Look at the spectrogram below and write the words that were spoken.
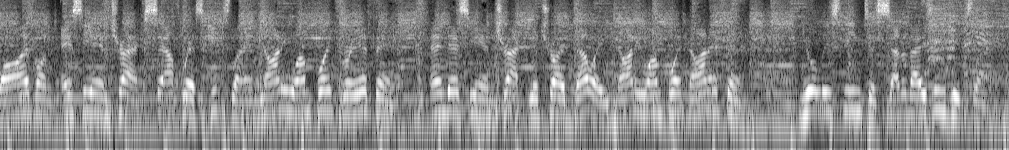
Live on SEN Track Southwest Gippsland 91.3 FM and SEN Track Latrobe Valley 91.9 FM. You're listening to Saturdays in Gippsland.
